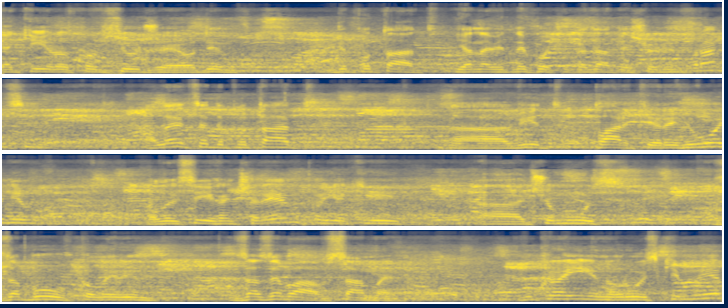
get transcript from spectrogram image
який розповсюджує один депутат. Я навіть не хочу казати, що він фракції, але це депутат а, від партії регіонів Олексій Гончаренко, який а, чомусь забув, коли він зазивав саме в Україну руський мир.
